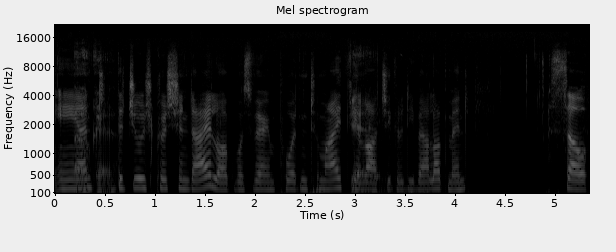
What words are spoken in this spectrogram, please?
and Okay. the Jewish Christian dialogue was very important to my Yeah. theological development. So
